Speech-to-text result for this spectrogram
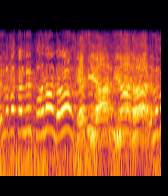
ఎల్లమ్మ తల్లి పోనాలు ఎల్లమ్మ తల్లి పోనాలు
